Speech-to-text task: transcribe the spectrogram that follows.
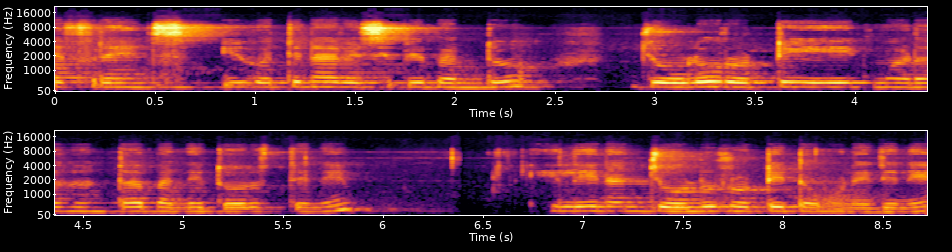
ಹಾಯ್ ಫ್ರೆಂಡ್ಸ್, ಇವತ್ತಿನ ರೆಸಿಪಿ ಬಂದು ಜೋಳು ರೊಟ್ಟಿ ಹೇಗೆ ಮಾಡೋದು ಅಂತ ಬನ್ನಿ ತೋರಿಸ್ತೀನಿ. ಇಲ್ಲಿ ನಾನು ಜೋಳು ರೊಟ್ಟಿ ತೊಗೊಂಡಿದ್ದೀನಿ.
